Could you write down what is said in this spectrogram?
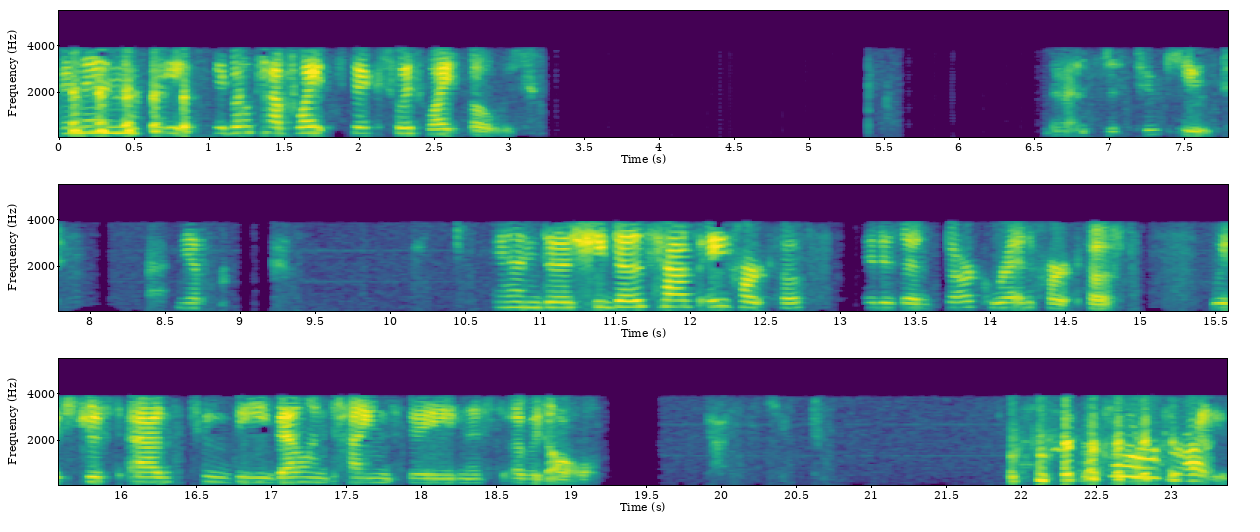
And then they, they both have white sticks with white bows. that is just too cute. Yep. And uh, she does have a heart hoof. It is a dark red heart hoof, which just adds to the Valentine's Day-ness of it all. What color are her eyes?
